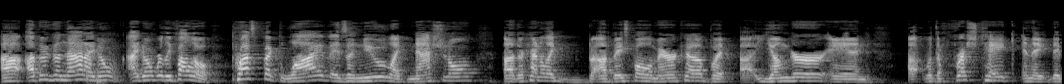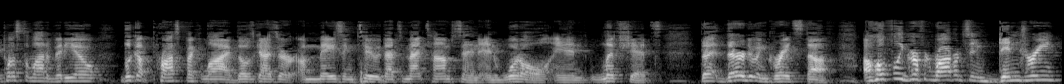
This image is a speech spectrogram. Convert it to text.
Uh, other than that, I don't, I don't really follow. Prospect Live is a new, like, national, uh, they're kind of like uh, Baseball America, but uh, younger and uh, with a fresh take, and they, they post a lot of video. Look up Prospect Live. Those guys are amazing too. That's Matt Thompson and Woodall and Lifshitz. They're doing great stuff. Uh, hopefully Griffin Roberts and Gendry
